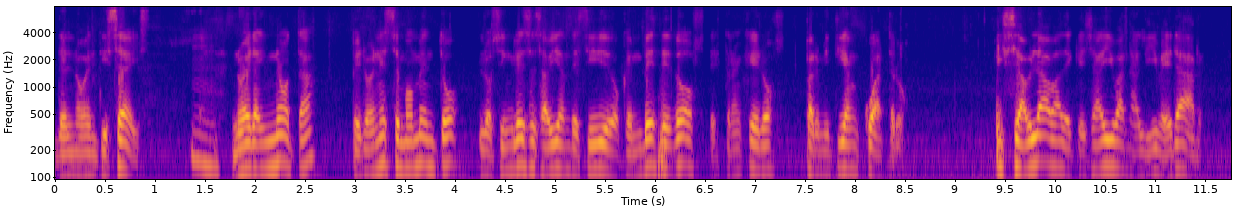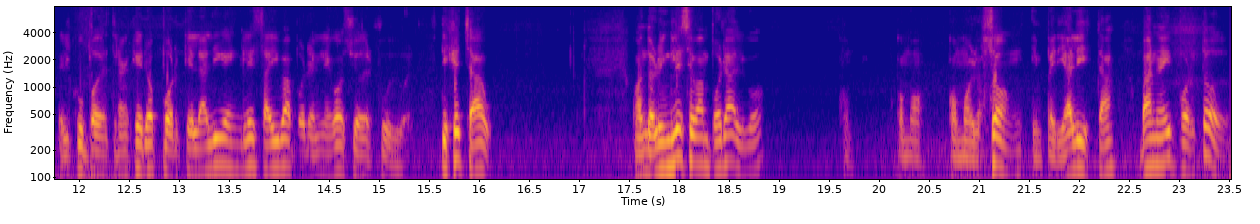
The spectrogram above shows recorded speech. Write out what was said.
del 96. Mm. No era ignota, pero en ese momento los ingleses habían decidido que en vez de dos extranjeros permitían cuatro. Y se hablaba de que ya iban a liberar el cupo de extranjeros porque la liga inglesa iba por el negocio del fútbol. Dije, chau. Cuando los ingleses van por algo, como, como lo son, imperialistas, van a ir por todo.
